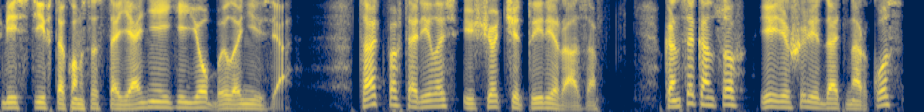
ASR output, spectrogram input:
Вести в таком состоянии ее было нельзя. Так повторилось еще четыре раза. В конце концов, ей решили дать наркоз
